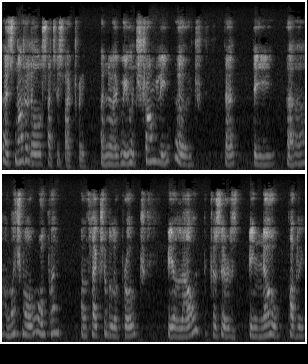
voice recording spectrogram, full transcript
it's not at all satisfactory, and uh, we would strongly urge that the uh, a much more open a flexible approach be allowed because there's been no public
